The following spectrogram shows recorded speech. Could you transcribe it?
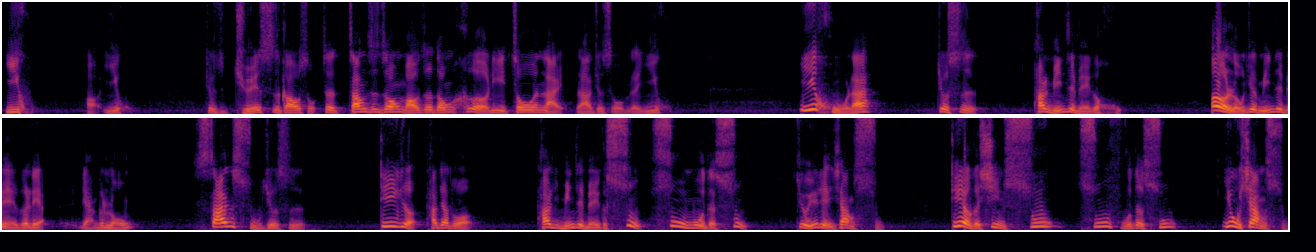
一虎，啊，一虎就是绝世高手。这张之洞、毛泽东、贺尔立、周恩来，然后就是我们的一虎。一虎呢，就是他的名字里面有个虎；二龙就名字里面有个两两个龙；三鼠就是第一个，它叫做。他的名字里面有个树，树木的树，就有点像鼠。第二个姓舒，舒服的舒，又像鼠。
